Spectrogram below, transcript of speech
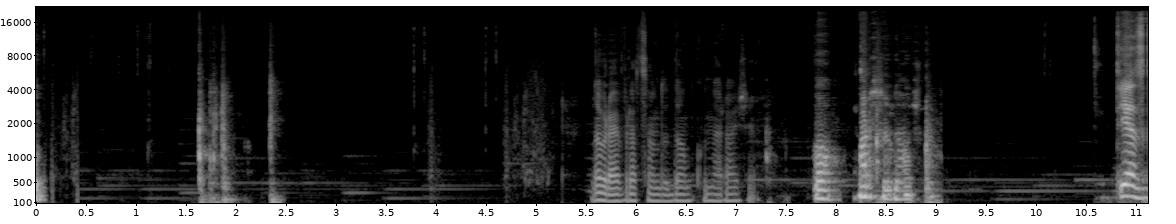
Bu- Dobra, ja wracam do domku na razie. O, Marshall dąż. Ty jest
